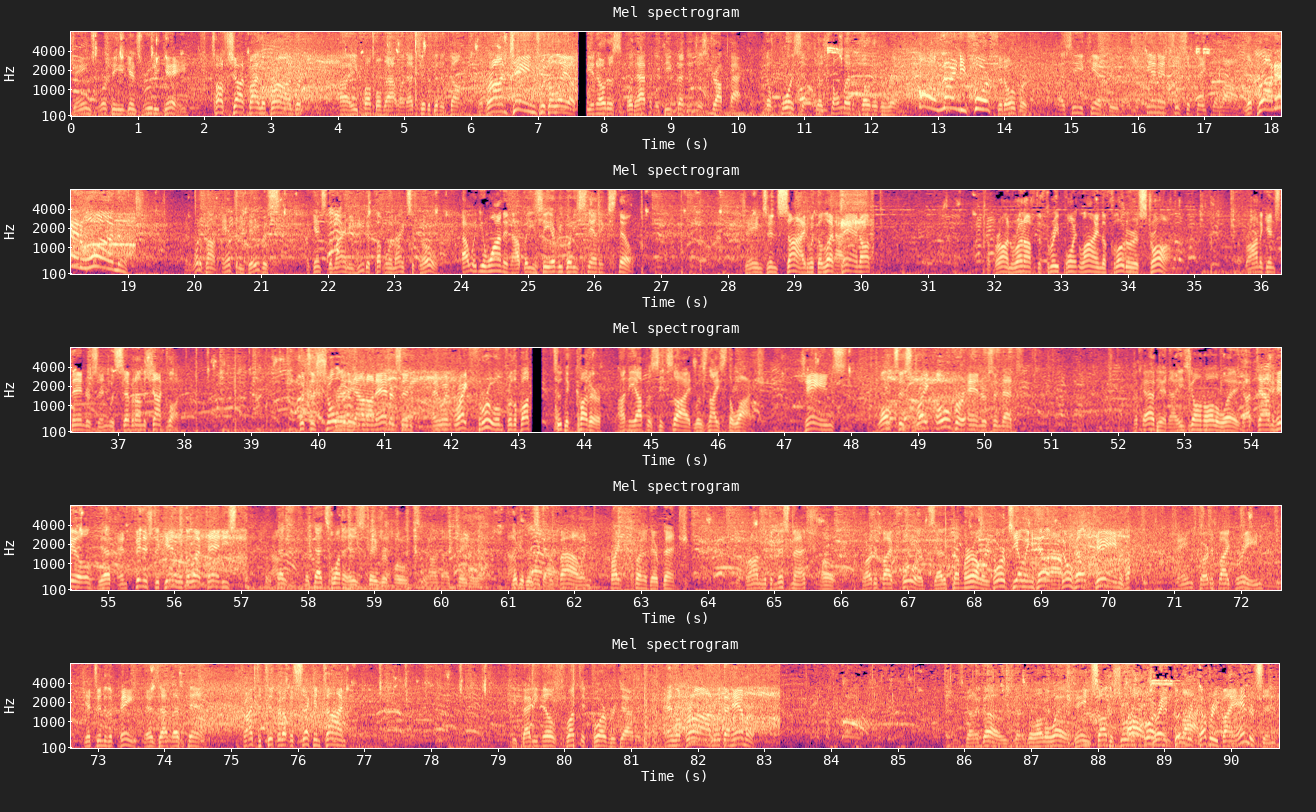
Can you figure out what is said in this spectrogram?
James working against Rudy Gay. Tough shot by LeBron, but Uh, he fumbled that one. That should have been a dunk. LeBron James with the layup. You notice what happened? The defender just dropped back. He'll force it. Just don't let him go to the rim. All 94. it over. I see you can't do that. You can't anticipate the lob. LeBron and one. And what about Anthony Davis against the Miami Heat a couple of nights ago? Not what you wanted now, but you see everybody standing still. James inside with the left hand off. LeBron run off the three point line. The floater is strong. LeBron against Anderson with seven on the shot clock. Puts his shoulder Pretty. down on Anderson and went right through him for the bucket. To the cutter on the opposite side was nice to watch. James waltzes right over Anderson. That Look out here now. He's going all the way. got downhill Yep. and finished again with the left hand. He's But that's, but that's one of his favorite moves on that fadeaway. Look at this guy foul and right in front of their bench. LeBron with the mismatch. Oh, Guarded by Forbes. got to come early. Forbes yelling help. No help came. James guarded by Green. Gets into the paint. There's that left hand. Tried to tip it up a second time. See, Patty Mills fronted Korver down there. And LeBron with the hammer. He's going to go. He's going to go all the way. James saw the short Oh, court. Good block. recovery by Anderson.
